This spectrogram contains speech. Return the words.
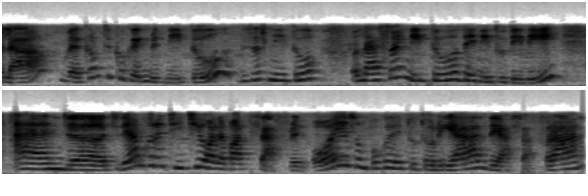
Hola, welcome to Cooking with Nitu. This is Nitu. Hola, soy Nitu de Nitu Didi. And uh, today I'm going to teach you all about saffron. Hoy es un poco de tutorial de azafrán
